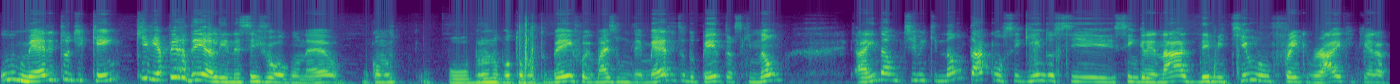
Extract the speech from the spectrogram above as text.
um mérito de quem queria perder ali nesse jogo, né? Como o Bruno botou muito bem, foi mais um demérito do Panthers que não ainda é um time que não está conseguindo se, se engrenar, demitiu o Frank Reich, que era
